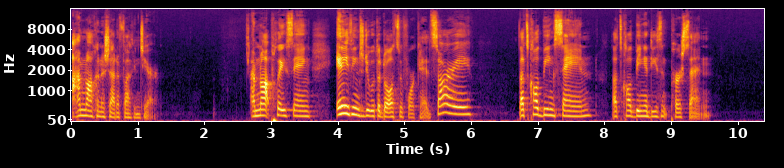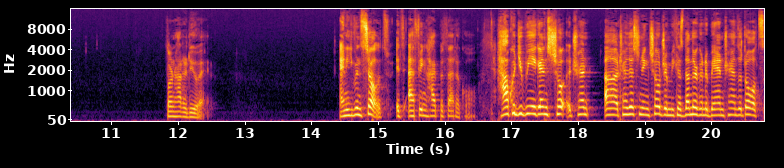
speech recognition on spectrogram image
I'm not going to shed a fucking tear. I'm not placing anything to do with adults before kids. Sorry. That's called being sane. That's called being a decent person. Learn how to do it. And even so, it's it's effing hypothetical. How could you be against cho- tran- uh, transitioning children because then they're going to ban trans adults?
